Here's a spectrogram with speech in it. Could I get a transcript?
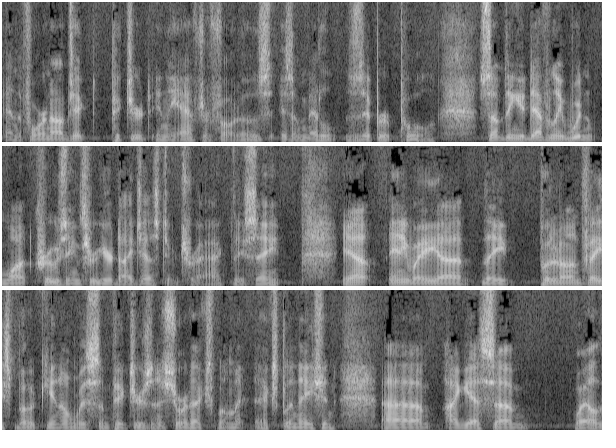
and the foreign object pictured in the after photos is a metal zipper pull. Something you definitely wouldn't want cruising through your digestive tract, they say. Yeah, anyway, uh, they put it on Facebook, you know, with some pictures and a short explan- explanation. Um, I guess, um, well,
